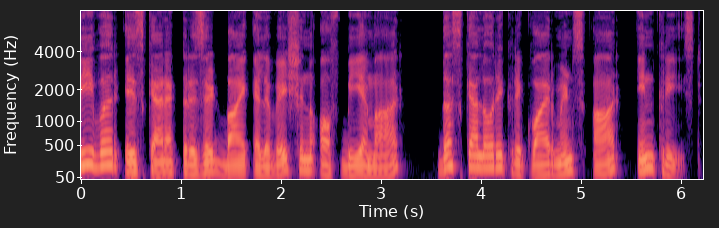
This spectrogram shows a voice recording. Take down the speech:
fever is characterized by elevation of BMR, thus caloric requirements are increased.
